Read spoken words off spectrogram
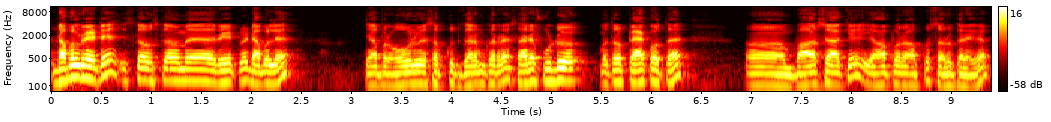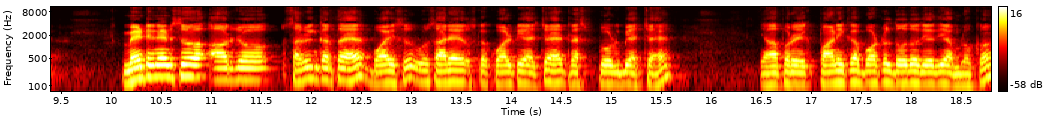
डबल रेट है, इसका, उसका में रेट में डबल है। यहाँ पर ओवन में सब कुछ गर्म कर रहा है। सारे फ़ूड मतलब पैक होता है। बाहर से आके यहाँ पर आपको सर्व करेगा। मेंटेनेंस और जो सर्विंग करता है बॉयस वो सारे उसका क्वालिटी अच्छा है, ड्रेस कोड भी अच्छा है। यहाँ पर एक पानी का बॉटल दो दो दे दिया हम लोग को।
